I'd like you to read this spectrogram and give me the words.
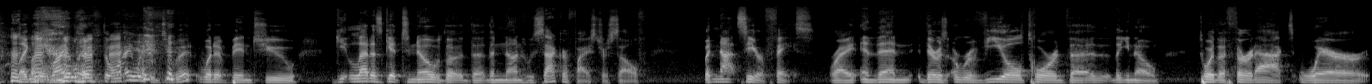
Like the right way, the right way to do it would have been to get, let us get to know the, the the nun who sacrificed herself, but not see her face, right? And then there's a reveal toward the, the you know toward the third act where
